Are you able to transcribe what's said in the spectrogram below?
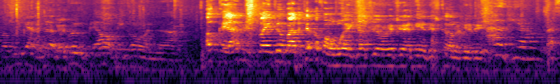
but we got another group, they all be going, uh, okay, I can explain to them about the telephone where you got your rich right here, this corner here, this. Oh, yeah, that's.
